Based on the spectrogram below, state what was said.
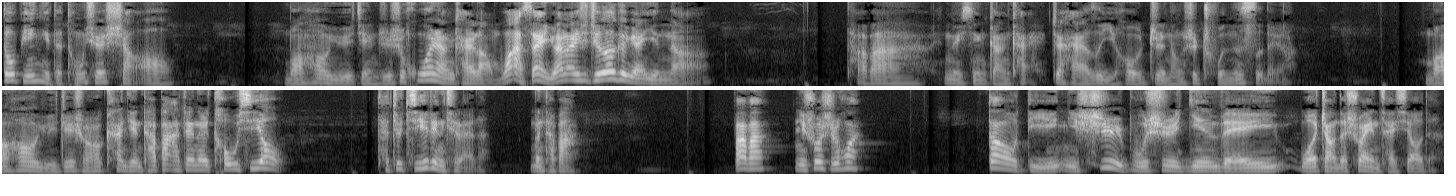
都比你的同学少。”王浩宇简直是豁然开朗，哇塞，原来是这个原因呐！他爸内心感慨：这孩子以后只能是蠢死的呀。王浩宇这时候看见他爸在那偷笑，他就机灵起来了，问他爸：“爸爸，你说实话，到底你是不是因为我长得帅你才笑的？”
